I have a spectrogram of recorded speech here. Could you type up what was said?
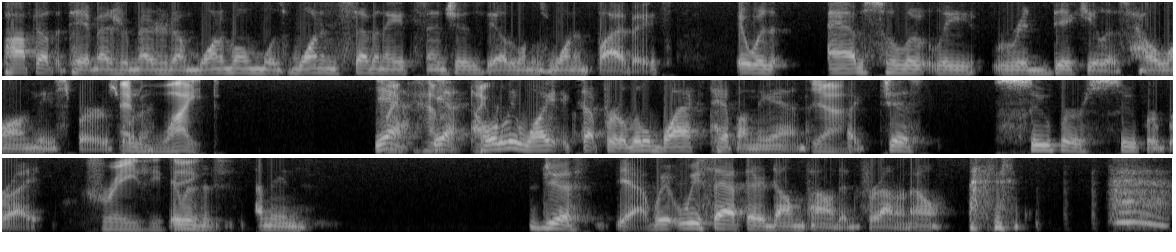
popped out the tape measure, measured them. One of them was one and seven eighths inches. The other one was one and five eighths. It was absolutely ridiculous how long these spurs were. And white. Yeah, like, yeah, like, totally white except for a little black tip on the end. Yeah, like just super, super bright. Crazy. Things. It was. I mean, just yeah. We we sat there dumbfounded for I don't know.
